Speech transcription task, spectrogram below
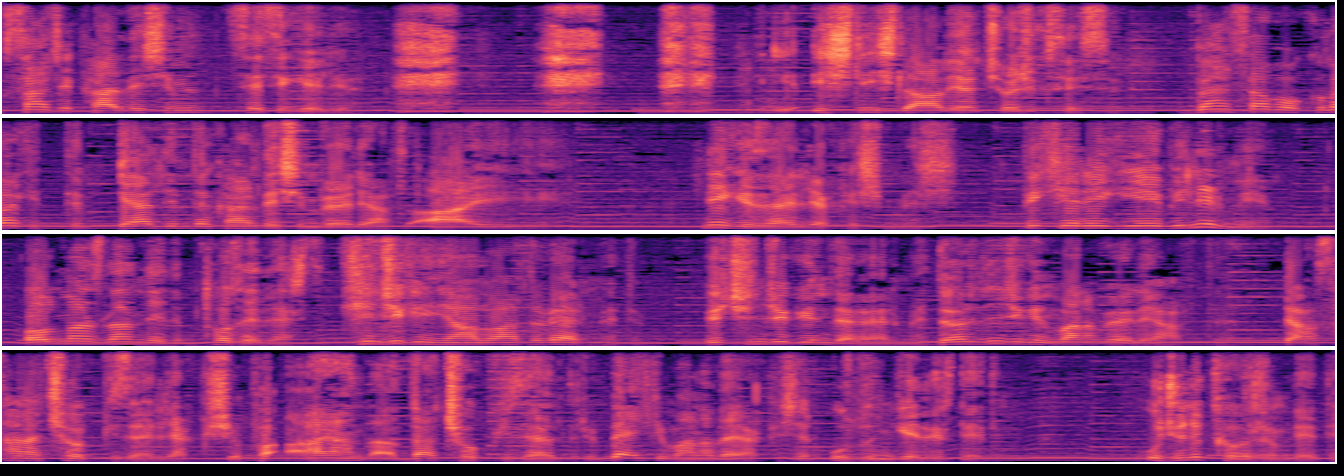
Sadece kardeşimin sesi geliyor. İşli işli ağlayan çocuk sesi. Ben sabah okula gittim. Geldiğimde kardeşim böyle yaptı. Ay ne güzel yakışmış. Bir kere giyebilir miyim? Olmaz lan dedim toz edersin. İkinci gün yalvardı vermedim. Üçüncü gün de vermedi. Dördüncü gün bana böyle yaptı. Ya sana çok güzel yakışıyor. Ayağında da çok güzel duruyor. Belki bana da yakışır. Uzun gelir dedim. Ucunu kıvırırım dedi.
